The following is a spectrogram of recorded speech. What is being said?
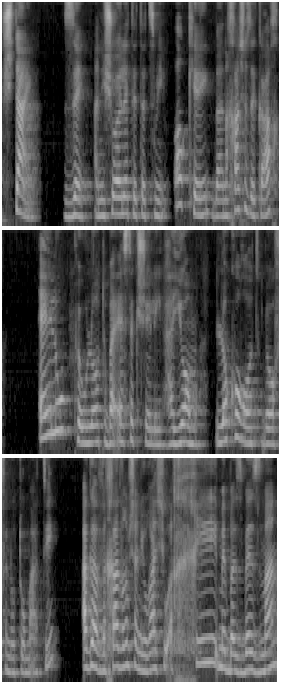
שתיים, זה, אני שואלת את עצמי, אוקיי, בהנחה שזה כך, אילו פעולות בעסק שלי היום לא קורות באופן אוטומטי? אגב, אחד הדברים שאני רואה שהוא הכי מבזבז זמן,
